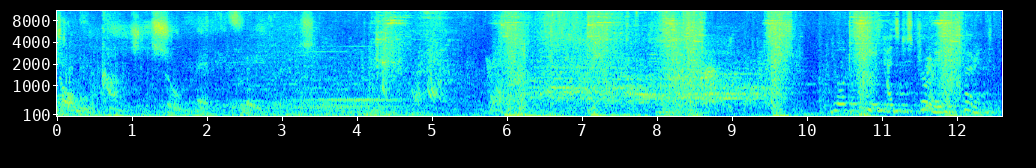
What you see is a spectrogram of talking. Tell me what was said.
Torment comes in so many flavors. Your team has destroyed a turret.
